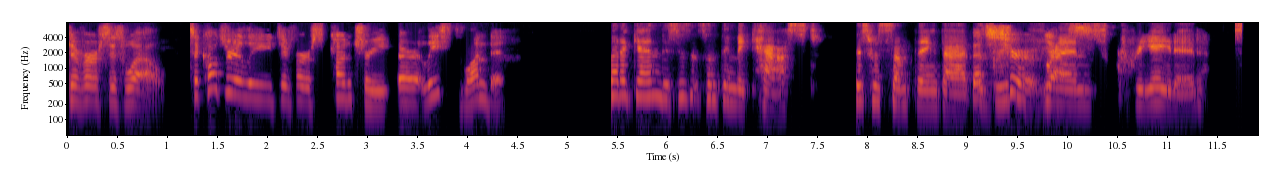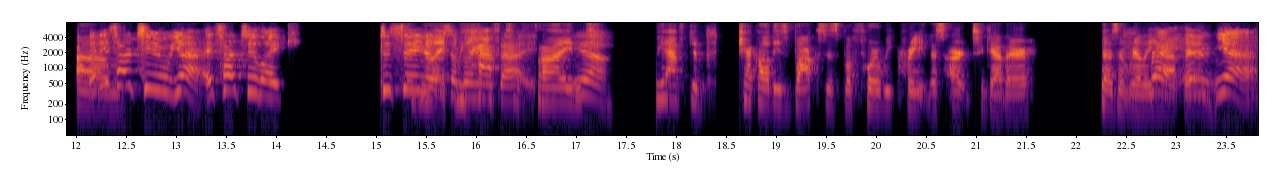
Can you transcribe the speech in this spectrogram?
diverse as well. It's a culturally diverse country, or at least London. But again, this isn't something they cast. This was something that That's a group true, of yes. friends created. Um, and it's hard to, yeah, it's hard to like to say no like, we have like that. to find, Yeah, we have to check all these boxes before we create this art together. Doesn't really right. happen. And yeah,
